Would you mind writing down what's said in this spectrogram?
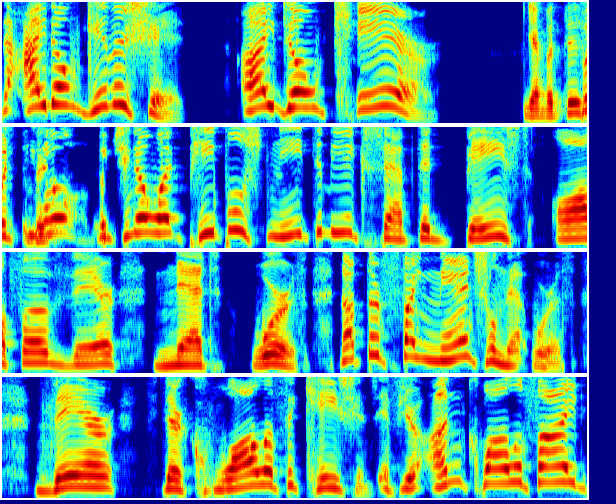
Now, I don't give a shit. I don't care. Yeah, but this. but you but- know, but you know what? People need to be accepted based off of their net worth, not their financial net worth, their their qualifications. If you're unqualified,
